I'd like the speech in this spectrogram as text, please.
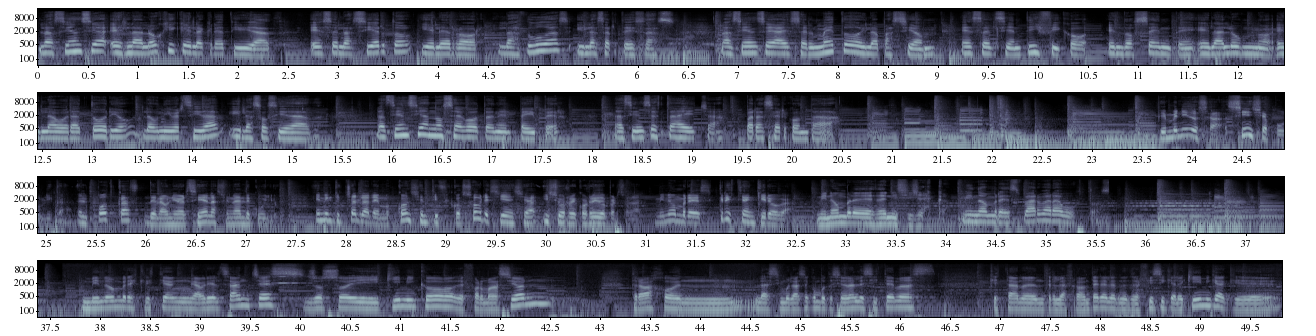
La ciencia es la lógica y la creatividad, es el acierto y el error, las dudas y las certezas. La ciencia es el método y la pasión, es el científico, el docente, el alumno, el laboratorio, la universidad y la sociedad. La ciencia no se agota en el paper, la ciencia está hecha para ser contada. Bienvenidos a Ciencia Pública, el podcast de la Universidad Nacional de Cuyo, en el que charlaremos con científicos sobre ciencia y su recorrido personal. Mi nombre es Cristian Quiroga. Mi nombre es Denis Illesca. Mi nombre es Bárbara Bustos. Mi nombre es Cristian Gabriel Sánchez, yo soy químico de formación, trabajo en la simulación computacional de sistemas que están entre la frontera entre la física y la química, que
